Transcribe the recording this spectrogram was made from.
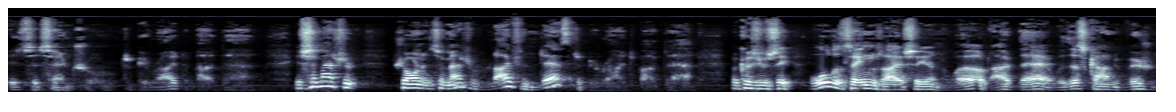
it's essential to be right about that. It's a matter, of, Sean, it's a matter of life and death to be right about that. Because you see, all the things I see in the world out there with this kind of vision,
